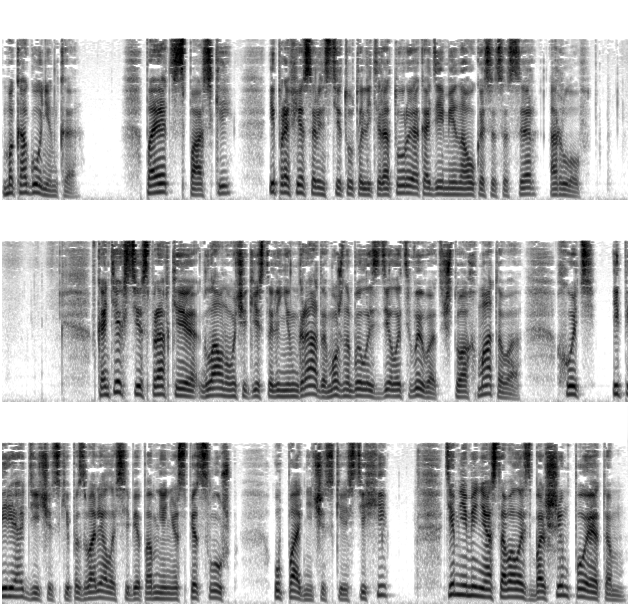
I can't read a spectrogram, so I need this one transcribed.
Макогоненко, поэт Спасский и профессор Института литературы Академии наук СССР Орлов. В контексте справки главного чекиста Ленинграда можно было сделать вывод, что Ахматова хоть и периодически позволяла себе, по мнению спецслужб, упаднические стихи, тем не менее оставалась большим поэтом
